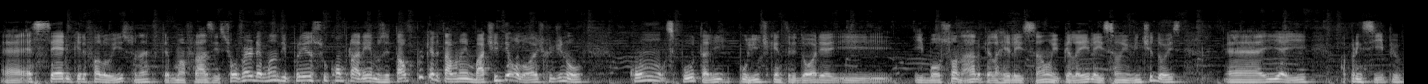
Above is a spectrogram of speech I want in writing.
É, é, sério que ele falou isso, né? Teve uma frase: se houver demanda e preço, compraremos e tal, porque ele estava no embate ideológico de novo, com disputa ali política entre Dória e, e Bolsonaro pela reeleição e pela eleição em 22. É, e aí, a princípio,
